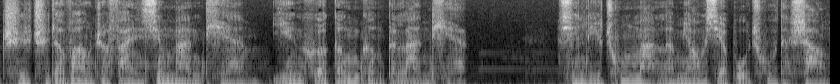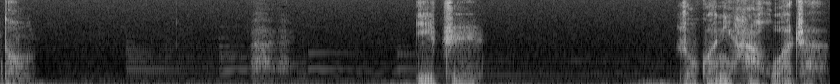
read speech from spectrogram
痴痴的望着繁星满天，银河耿耿的蓝天，心里充满了描写不出的伤痛。一直，如果你还活着，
